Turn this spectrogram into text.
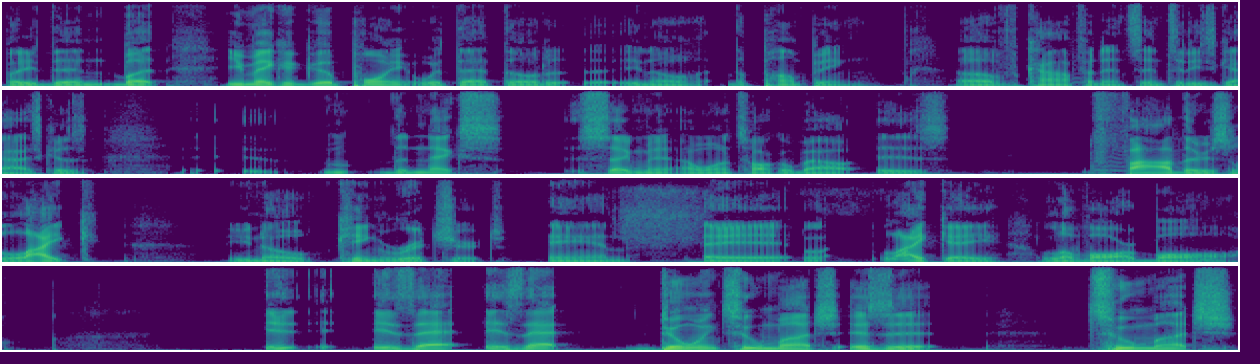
but he didn't. But you make a good point with that, though. To, you know, the pumping of confidence into these guys, because the next segment I want to talk about is fathers like, you know, King Richard and a like a LeVar Ball. Is, is that is that doing too much? Is it too much?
